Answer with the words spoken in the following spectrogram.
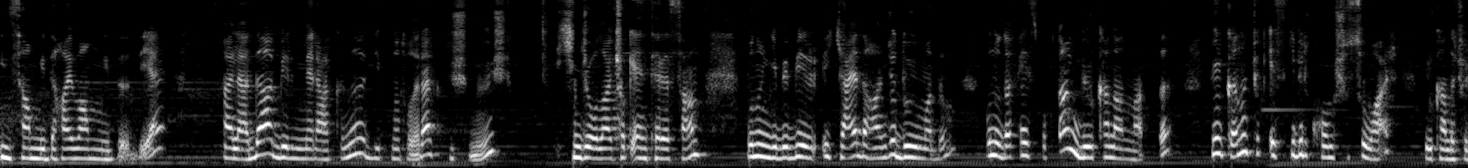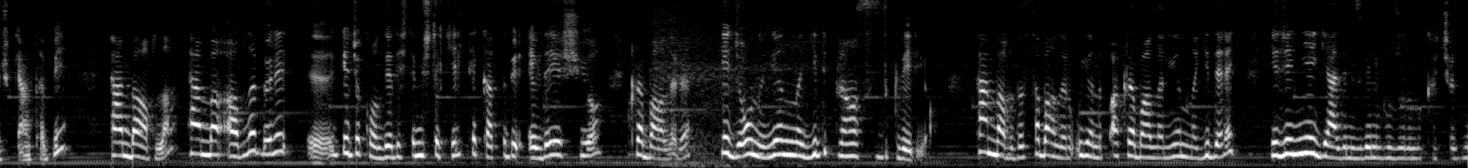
insan mıydı, hayvan mıydı diye. Hala da bir merakını dipnot olarak düşmüş. İkinci olay çok enteresan. Bunun gibi bir hikaye daha önce duymadım. Bunu da Facebook'tan Gürkan anlattı. Gürkan'ın çok eski bir komşusu var. Gürkan da çocukken tabii. Pembe abla. Pembe abla böyle e, gece kondu ya da işte müstakil tek katlı bir evde yaşıyor. Akrabaları gece onun yanına gidip rahatsızlık veriyor. Pembe abla da sabahları uyanıp akrabaların yanına giderek gece niye geldiniz benim huzurumu kaçırdınız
